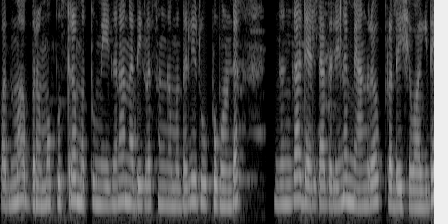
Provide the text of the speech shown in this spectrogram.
ಪದ್ಮ, ಬ್ರಹ್ಮಪುತ್ರ ಮತ್ತು ಮೇಘನಾ ನದಿಗಳ ಸಂಗಮದಲ್ಲಿ ರೂಪುಗೊಂಡ ಗಂಗಾ ಡೆಲ್ಟಾದಲ್ಲಿನ ಮ್ಯಾಂಗ್ರೋವ್ ಪ್ರದೇಶವಾಗಿದೆ.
